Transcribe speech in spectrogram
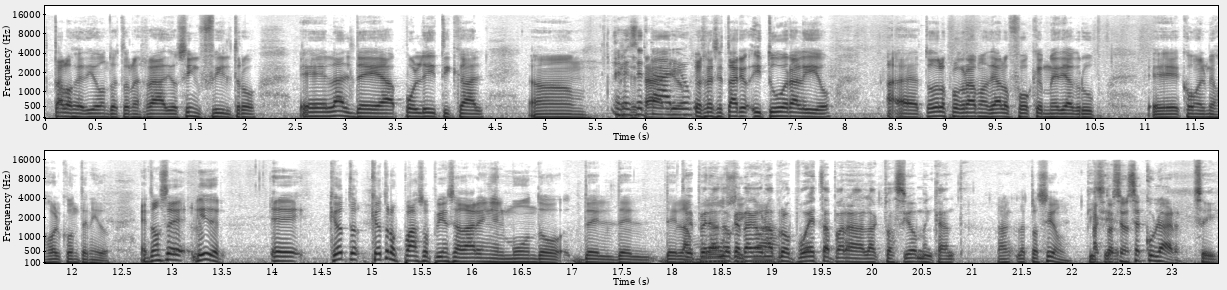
Está los hediondos, esto no es radio. Sin filtro. eh, la aldea. Um, El recetario. el recetario y tú era lío. eh, todos los programas de Alofoque Media Group eh, con el mejor contenido. Entonces, líder, eh, ¿qué, otro- ¿qué otros pasos piensa dar en el mundo del, del, de la Estoy esperando que me haga una propuesta para la actuación, me encanta. la, la actuación? Quisiera. Actuación secular. Sí.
